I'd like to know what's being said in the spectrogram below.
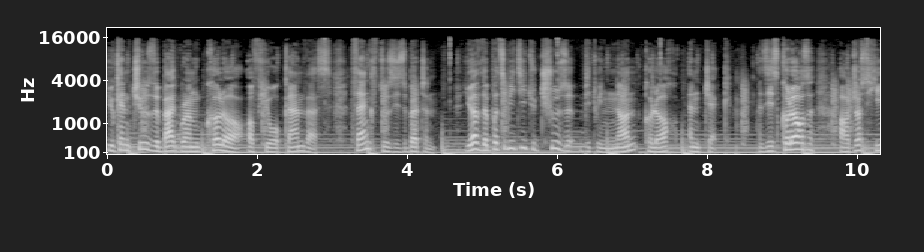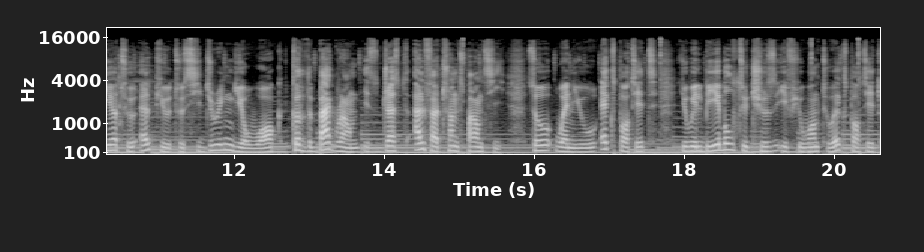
you can choose the background color of your canvas thanks to this button. You have the possibility to choose between none, color and check. These colors are just here to help you to see during your work because the background is just alpha transparency. So when you export it, you will be able to choose if you want to export it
